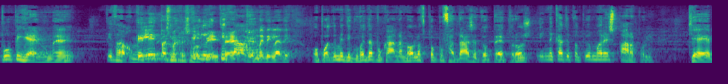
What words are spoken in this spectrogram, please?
πού πηγαίνουμε, τι θα έχουμε. Τι λίπας με χρησιμοποιείτε. Τι, τι θα έχουμε δηλαδή; Οπότε με την κουβέντα που κάναμε, όλο αυτό που φαντάζεται ο Πέτρος είναι κάτι το οποίο μου αρέσει πάρα πολύ. Και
